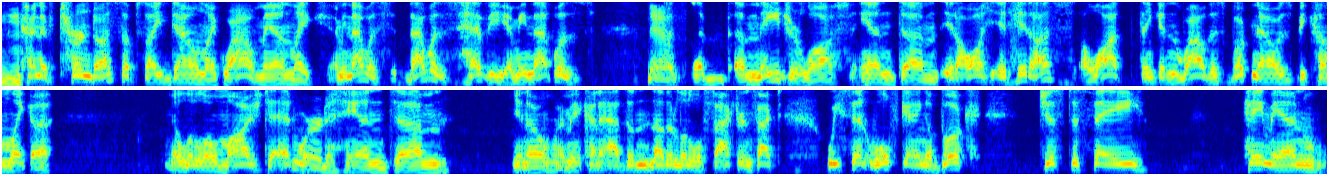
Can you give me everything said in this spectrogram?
mm. kind of turned us upside down like wow man like i mean that was that was heavy i mean that was yeah. a, a, a major loss and um, it all it hit us a lot thinking wow this book now has become like a a little homage to edward and um, you know i mean it kind of adds another little factor in fact we sent wolfgang a book just to say hey man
